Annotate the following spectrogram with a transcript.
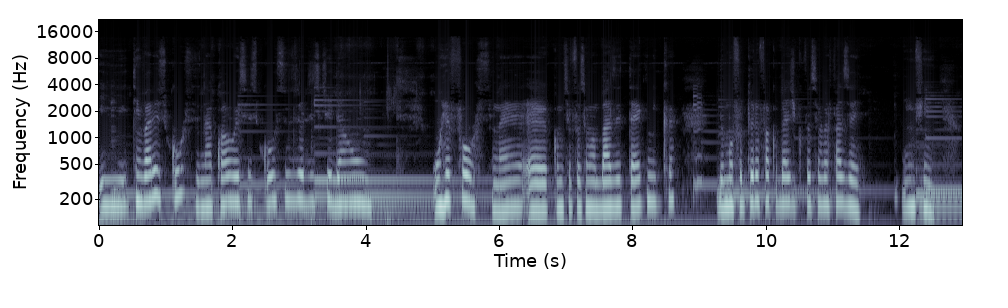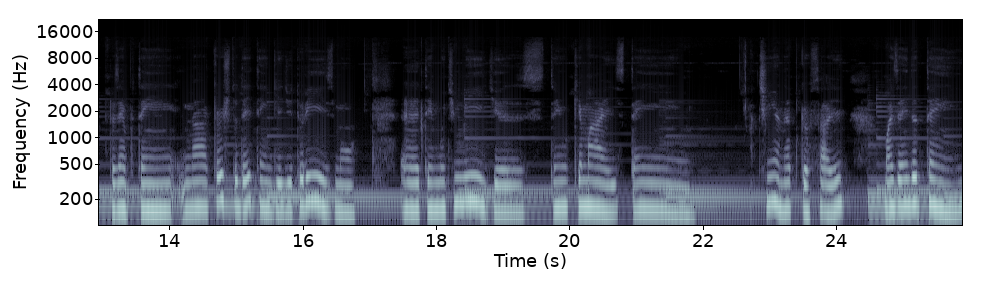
e tem vários cursos na qual esses cursos eles te dão um, um reforço, né? É como se fosse uma base técnica de uma futura faculdade que você vai fazer. Enfim, por exemplo, tem na que eu estudei tem guia de turismo, é, tem multimídias, tem o que mais? Tem. Tinha, né? Porque eu saí, mas ainda tem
